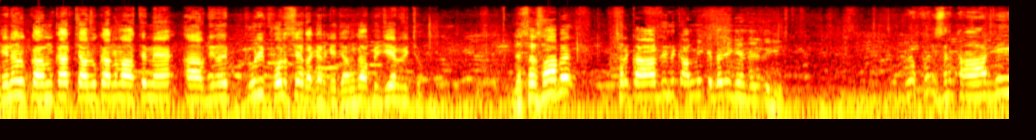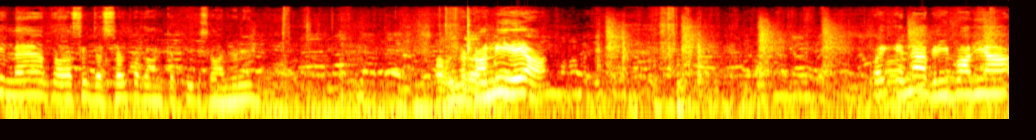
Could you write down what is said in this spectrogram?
ਇਹਨਾਂ ਨੂੰ ਕੰਮਕਾਰ ਚਾਲੂ ਕਰਨ ਵਾਸਤੇ ਮੈਂ ਆਪ ਇਹਨਾਂ ਦੀ ਪੂਰੀ ਫੁੱਲ ਸਹਾਇਤਾ ਕਰਕੇ ਜਾਊਂਗਾ ਆਪਣੀ ਜੇਬ ਵਿੱਚੋਂ। ਜੱਸਰ ਸਾਹਿਬ, ਸਰਕਾਰ ਦੀ ਨਾਕਾਮੀ ਕਿੱਦਾਂ ਦੀ ਕਹਿੰਦੇ ਤੁਸੀਂ ਵੇਖੋ ਜੀ, ਸਰਕਾਰ ਦੀ, ਮੈਂ ਅਰਦਾਸ ਦੱਸਣ ਪ੍ਰਦਾਨ ਕੀਤੀ ਕਿਸਾਨ ਨੂੰ ਨਾਕਾਮੀ ਇਹ ਆ ਭਾਈ, ਇਹਨਾਂ ਗਰੀਬਾਂ ਦੀਆਂ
